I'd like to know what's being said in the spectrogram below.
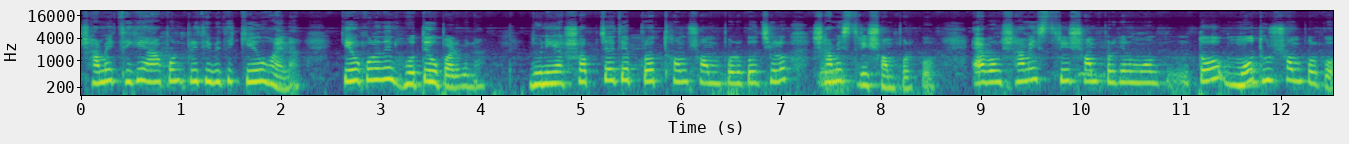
স্বামীর থেকে আপন পৃথিবীতে কেউ হয় না। কেউ কোনো দিন হতেও পারবে না। দুনিয়ার সবচাইতে প্রথম সম্পর্ক ছিল স্বামী স্ত্রীর সম্পর্ক এবং স্বামী স্ত্রীর সম্পর্কের মতো মধুর সম্পর্ক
